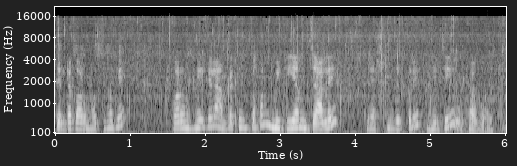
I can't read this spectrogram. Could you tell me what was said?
তেলটা গরম হতে হবে। গরম হয়ে গেলে আমরা কিন্তু তখন মিডিয়াম জালে এটা সুন্দর করে ভেজে উঠাবো আর কি।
